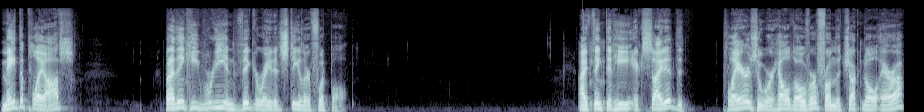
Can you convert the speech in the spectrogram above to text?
made the playoffs, but I think he reinvigorated Steeler football. I think that he excited the players who were held over from the Chuck Noll era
